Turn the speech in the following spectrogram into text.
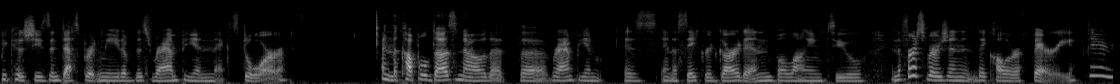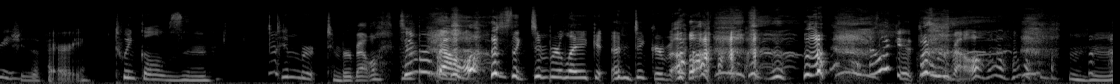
because she's in desperate need of this Rampion next door. And the couple does know that the Rampion is in a sacred garden belonging to, in the first version, they call her a fairy. Fairy. She's a fairy. Twinkles and Timber Timberbell. Timberbell. it's like Timberlake and Tinkerbell. I like it. Timberbell. hmm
